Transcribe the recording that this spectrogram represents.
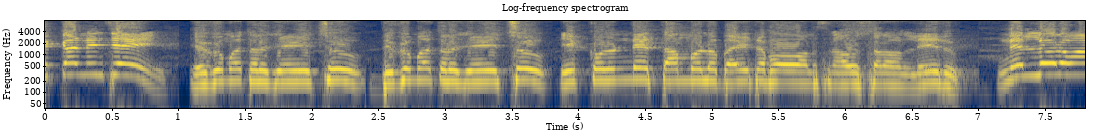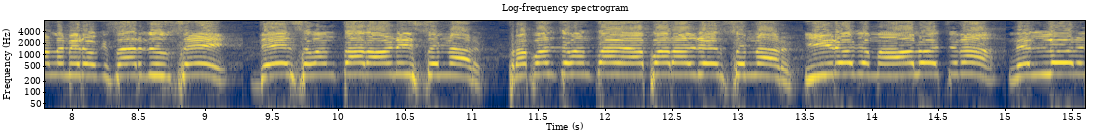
ఇక్కడి నుంచి ఎగుమతులు చేయొచ్చు దిగుమతులు చేయొచ్చు. ఇక్కడుండే తమ్ముళ్ళు బయట పోవాల్సిన అవసరం లేదు. నెల్లూరు వాళ్ళ మీరు ఒకసారి చూస్తే దేశమంతా రాణిస్తున్నారు ప్రపంచమంతా వ్యాపారాలు చేస్తున్నారు. ఈ రోజు మా ఆలోచన నెల్లూరు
